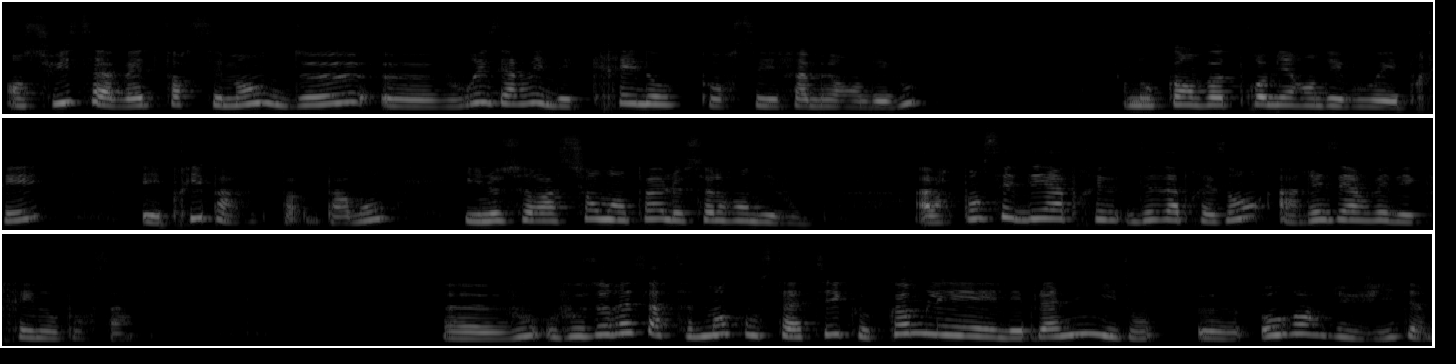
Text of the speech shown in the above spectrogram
Ensuite, ça va être forcément de vous réserver des créneaux pour ces fameux rendez-vous. Donc, quand votre premier rendez-vous est prêt, est pris, pardon, il ne sera sûrement pas le seul rendez-vous. Alors, pensez dès à présent à réserver des créneaux pour ça. Euh, vous, aurez certainement constaté que comme les, plannings ils ont euh, horreur du vide,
